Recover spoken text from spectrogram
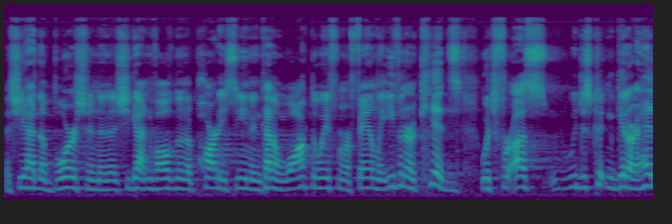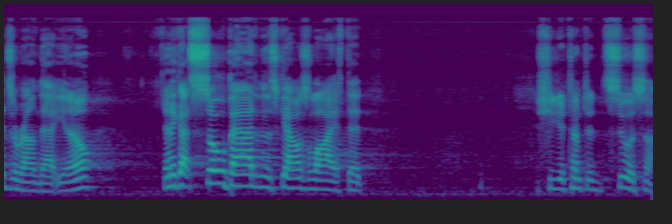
that she had an abortion and that she got involved in a party scene and kind of walked away from her family, even her kids, which for us, we just couldn't get our heads around that, you know? And it got so bad in this gal's life that she attempted suicide.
